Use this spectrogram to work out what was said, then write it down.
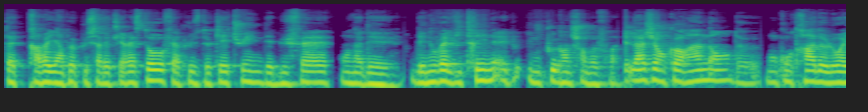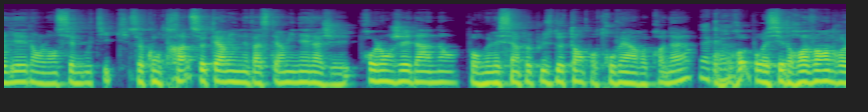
peut-être travailler un peu plus avec les restos, faire plus de catering, des buffets. On a des, des nouvelles vitrines et une plus grande chambre froide. là j'ai encore un an de mon contrat de loyer dans l'ancienne boutique. Ce contrat se termine, va se terminer. Là j'ai prolongé d'un an pour me laisser un peu plus de temps pour trouver un repreneur, pour, pour, essayer de revendre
